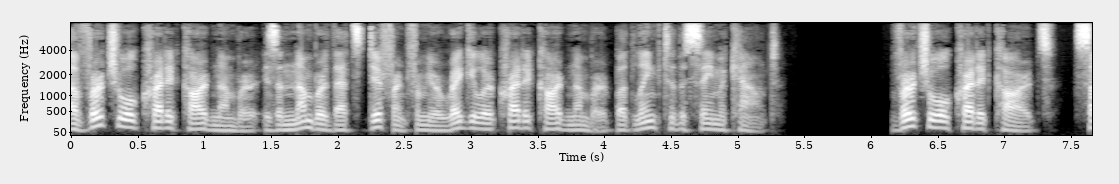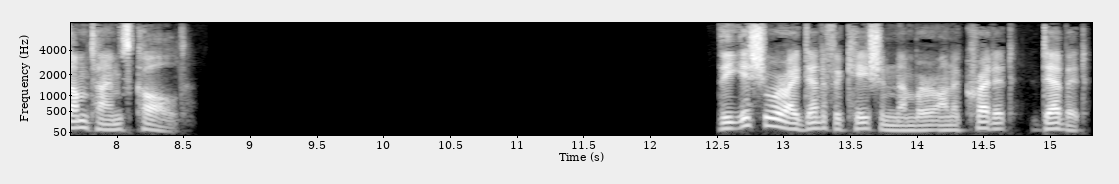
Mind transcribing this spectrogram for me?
A virtual credit card number is a number that's different from your regular credit card number but linked to the same account. Virtual credit cards, sometimes called. The issuer identification number on a credit, debit,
